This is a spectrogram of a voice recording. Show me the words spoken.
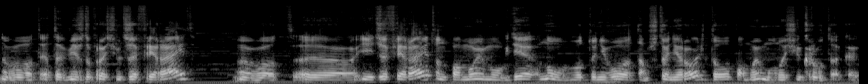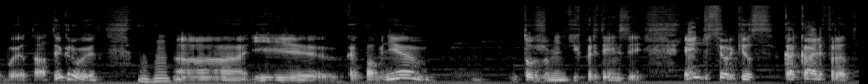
Вот, это, между прочим, Джеффри Райт, вот. Э, и Джеффри Райт, он, по-моему, где, ну, вот у него там что не роль, то, по-моему, он очень круто как бы это отыгрывает. Uh-huh. И, как по мне, тоже у меня никаких претензий. Энди Серкис как Альфред.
